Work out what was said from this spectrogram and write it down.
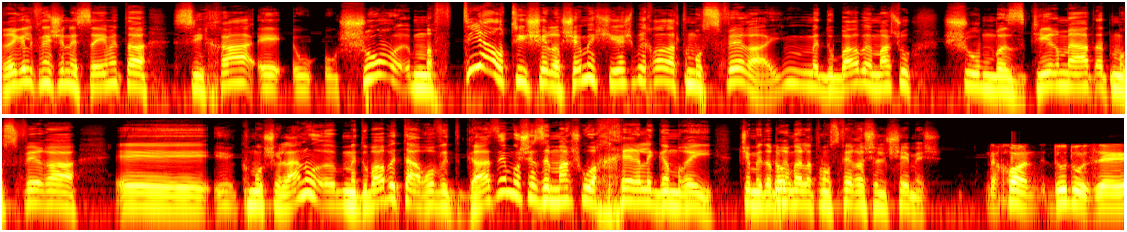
רגע לפני שנסיים את השיחה, שוב, מפתיע אותי שלשמש יש בכלל אטמוספירה. האם מדובר במשהו שהוא מזכיר מעט אטמוספירה אה, כמו שלנו? מדובר בתערובת גזים, או שזה משהו אחר לגמרי, כשמדברים טוב. על אטמוספירה של שמש? נכון, דודו, זה,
